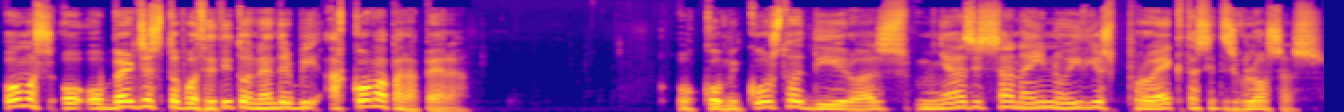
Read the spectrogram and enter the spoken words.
Όμως ο, ο Μπέρτζες τοποθετεί τον Έντερμπι ακόμα παραπέρα. Ο κομικός του αντίρωας μοιάζει σαν να είναι ο ίδιος προέκταση της γλώσσας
